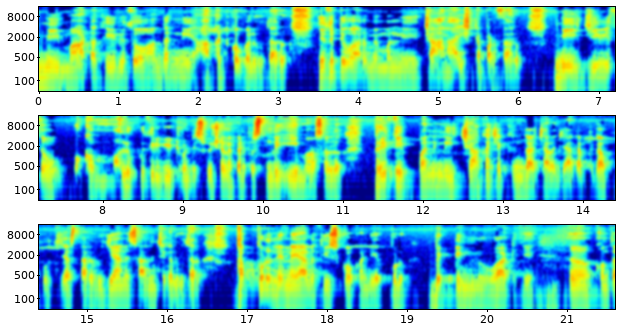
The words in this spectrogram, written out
మీ మాట తీరుతో అందరినీ ఆకట్టుకోగలుగుతారు. ఎదుటివారు మిమ్మల్ని చాలా ఇష్టపడతారు. మీ జీవితం ఒక మలుపు తిరిగేటువంటి సూచనలు కనిపిస్తుంది ఈ మాసంలో. ప్రతి పనిని చాకచక్యంగా చాలా జాగ్రత్తగా పూర్తి చేస్తారు. విజయాన్ని సాధించగలుగుతారు. తప్పుడు నిర్ణయాలు తీసుకోకండి ఎప్పుడు. బెట్టింగ్లు వాటికి కొంత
